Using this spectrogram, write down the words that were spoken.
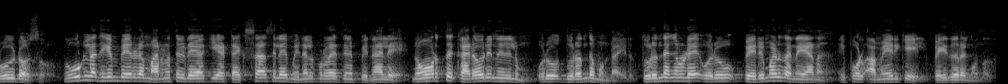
റൂയിഡോസോ നൂറിലധികം പേരുടെ മരണത്തിനിടയാക്കിയ ടെക്സാസിലെ മിന്നൽ പ്രളയത്തിന് പിന്നാലെ നോർത്ത് കരോലിനയിലും ഒരു ദുരന്തമുണ്ടായിരുന്നു. ദുരന്തങ്ങളുടെ ഒരു പെരുമഴ തന്നെയാണ് ഇപ്പോൾ അമേരിക്കയിൽ പെയ്തിറങ്ങുന്നത്.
